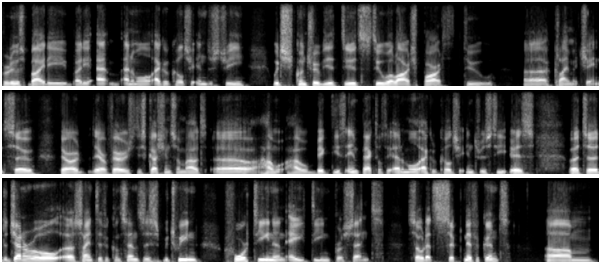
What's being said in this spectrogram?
produced by the by the animal agriculture industry, which contributed to a large part to uh, climate change. So there are there are various discussions about uh, how how big this impact of the animal agriculture industry is, but uh, the general uh, scientific consensus is between 14 and 18 percent. So that's significant. Um,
